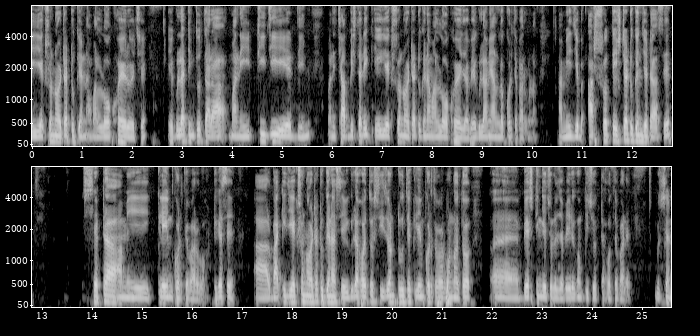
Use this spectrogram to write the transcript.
এই একশো নয়টা টোকেন আমার লক হয়ে রয়েছে। এগুলা কিন্তু তারা মানে টিজি এর দিন মানে ছাব্বিশ তারিখ এই একশো নয়টা টোকেন আমার লক হয়ে যাবে, এগুলো আমি আনলক করতে পারব না। আমি যে আটশো তেইশটা টোকেন যেটা আছে, সেটা আমি ক্লেম করতে পারব, ঠিক আছে? আর বাকি যে একশো নয়টা টোকেন আছে ওইগুলা হয়তো সিজন টু তে ক্লেম করতে পারব, নয়তো বেস্টিং এ চলে যাবে, এরকম কিছু একটা হতে পারে। বুঝছেন?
